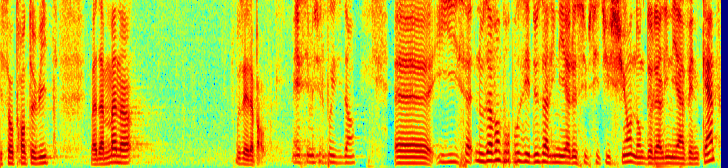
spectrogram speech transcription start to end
638, Madame Manin, vous avez la parole. Merci, Monsieur le Président. Euh, nous avons proposé deux alinéas de substitution, donc de l'alinéa 24.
